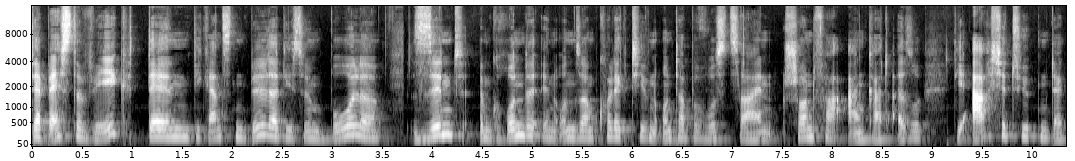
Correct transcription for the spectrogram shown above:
der beste Weg, denn die ganzen Bilder, die Symbole sind im Grunde in unserem kollektiven Unterbewusstsein schon verankert. Also die Archetypen der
